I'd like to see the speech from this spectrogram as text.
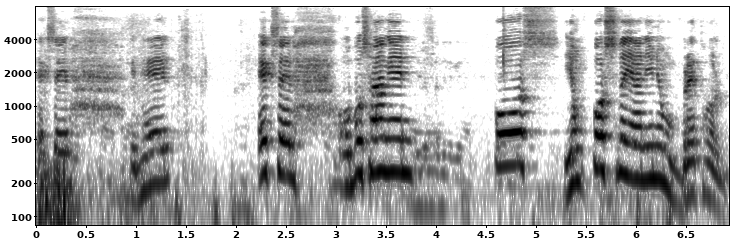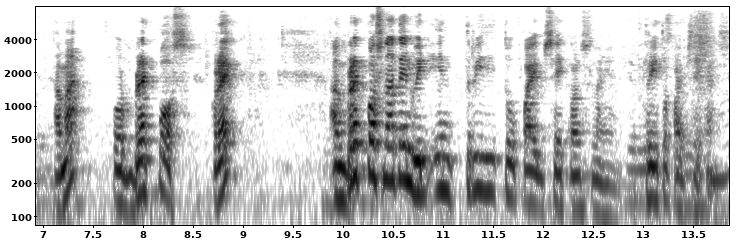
exhale, inhale, exhale, ubos hangin, pause. Yung pause na yan, yun yung breath hold. Tama? Or breath pause. Correct? Ang breath pause natin within 3 to 5 seconds lang yan. 3 to 5 seconds.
